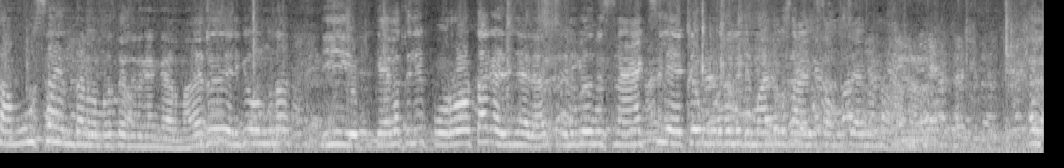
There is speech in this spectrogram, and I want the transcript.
സമൂസ എന്താണ് നമ്മൾ തിരഞ്ഞെടുക്കാൻ കാരണം? അതായത് എനിക്ക് തോന്നുന്ന ഈ കേരളത്തിൽ പൊറോട്ട കഴിഞ്ഞാൽ എനിക്ക് തോന്നുന്നു സ്നാക്സിൽ ഏറ്റവും കൂടുതൽ ഡിമാൻഡുള്ള സാധനം സമൂസ അല്ല?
